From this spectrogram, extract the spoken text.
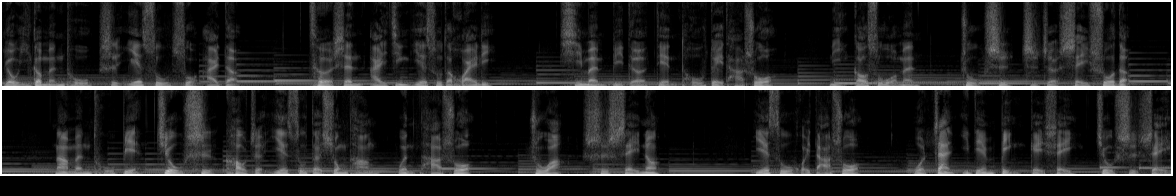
有一个门徒是耶稣所爱的，侧身挨进耶稣的怀里。西门彼得点头对他说：“你告诉我们，主是指着谁说的？”那门徒便就是靠着耶稣的胸膛，问他说：“主啊，是谁呢？”耶稣回答说：“我蘸一点饼给谁，就是谁。”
